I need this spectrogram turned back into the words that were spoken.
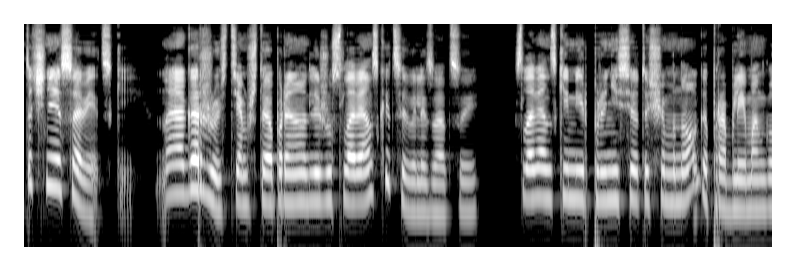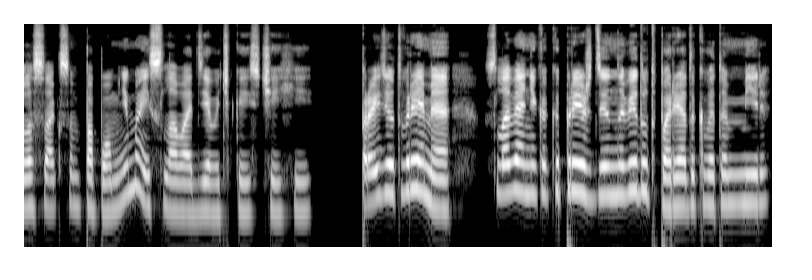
точнее советский. Но я горжусь тем, что я принадлежу славянской цивилизации. Славянский мир принесет еще много проблем англосаксам, попомни мои слова, девочка из Чехии. Пройдет время, славяне, как и прежде, наведут порядок в этом мире.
